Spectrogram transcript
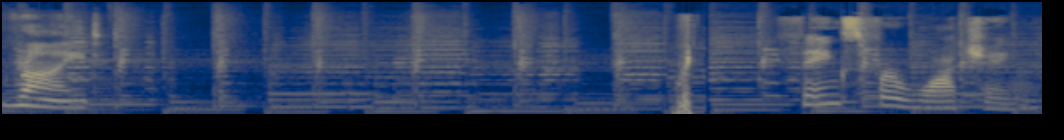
Ride. Thanks for watching.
